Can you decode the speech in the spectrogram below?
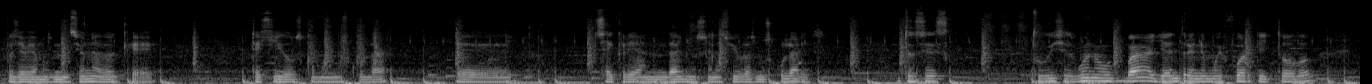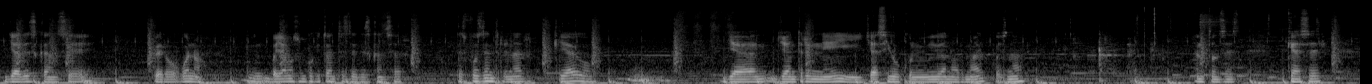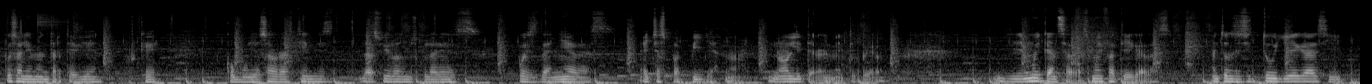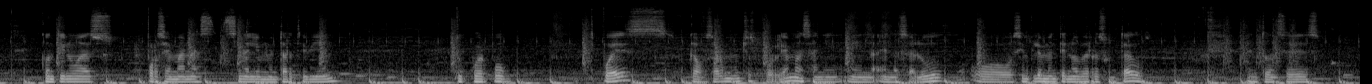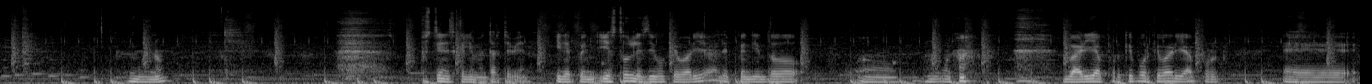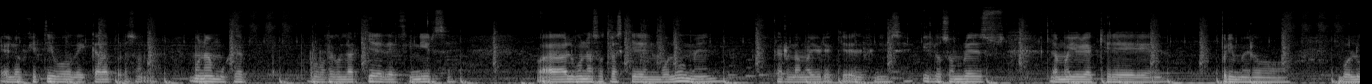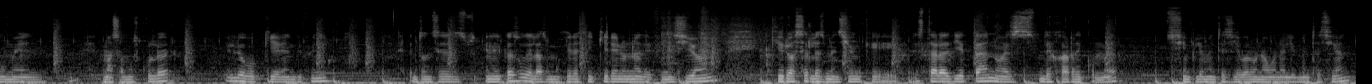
pues ya habíamos mencionado que tejidos como el muscular eh, se crean daños en las fibras musculares. Entonces, tú dices, bueno, va, ya entrené muy fuerte y todo, ya descansé, pero bueno, vayamos un poquito antes de descansar. Después de entrenar, ¿qué hago? Ya, ya entrené y ya sigo con mi vida normal, pues no. Entonces, ¿qué hacer? Pues alimentarte bien, porque como ya sabrás, tienes las fibras musculares pues dañadas, hechas papilla, no, no literalmente, pero muy cansadas, muy fatigadas. Entonces si tú llegas y continúas por semanas sin alimentarte bien, tu cuerpo puedes causar muchos problemas en, la, salud o simplemente no ver resultados. Entonces, bueno, pues tienes que alimentarte bien. Y, y esto les digo que varía dependiendo... Uh, varía, ¿por qué? Porque varía por eh, el objetivo de cada persona. Una mujer por lo regular quiere definirse, algunas otras quieren volumen, pero la mayoría quiere definirse. Y los hombres, la mayoría quiere primero volumen, masa muscular y luego quieren definir. Entonces, en el caso de las mujeres que quieren una definición, quiero hacerles mención que estar a dieta no es dejar de comer, simplemente es llevar una buena alimentación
